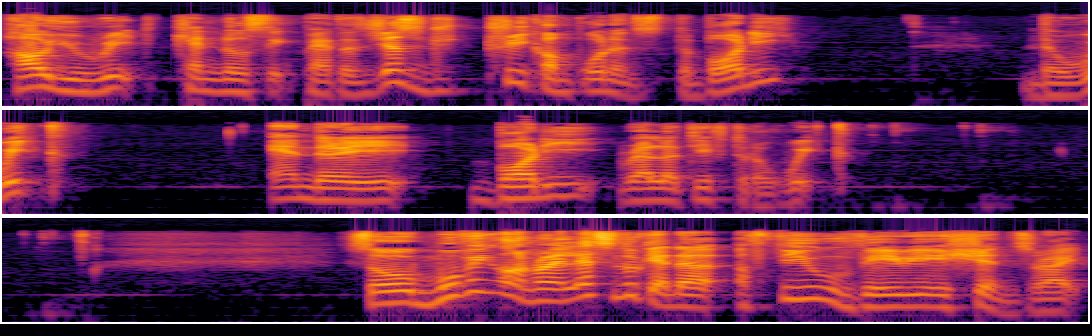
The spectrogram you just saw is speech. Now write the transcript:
how you read candlestick patterns. Just three components the body, the wick, and the body relative to the wick. So moving on, right, let's look at a, a, few variations, right,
